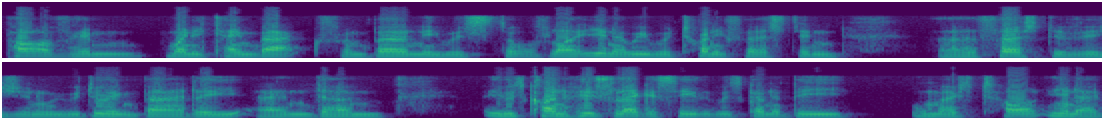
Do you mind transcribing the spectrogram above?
part of him when he came back from Burnley was sort of like you know we were 21st in uh, first division, we were doing badly, and um, it was kind of his legacy that was going to be almost you know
